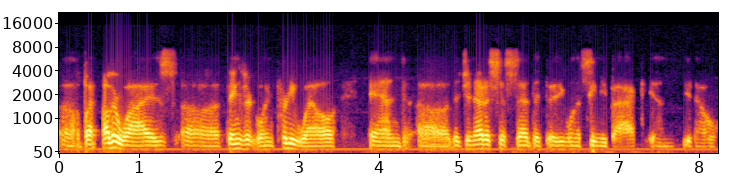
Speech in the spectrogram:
Uh, but otherwise, uh, things are going pretty well. And uh, the geneticist said that they want to see me back in, you know,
